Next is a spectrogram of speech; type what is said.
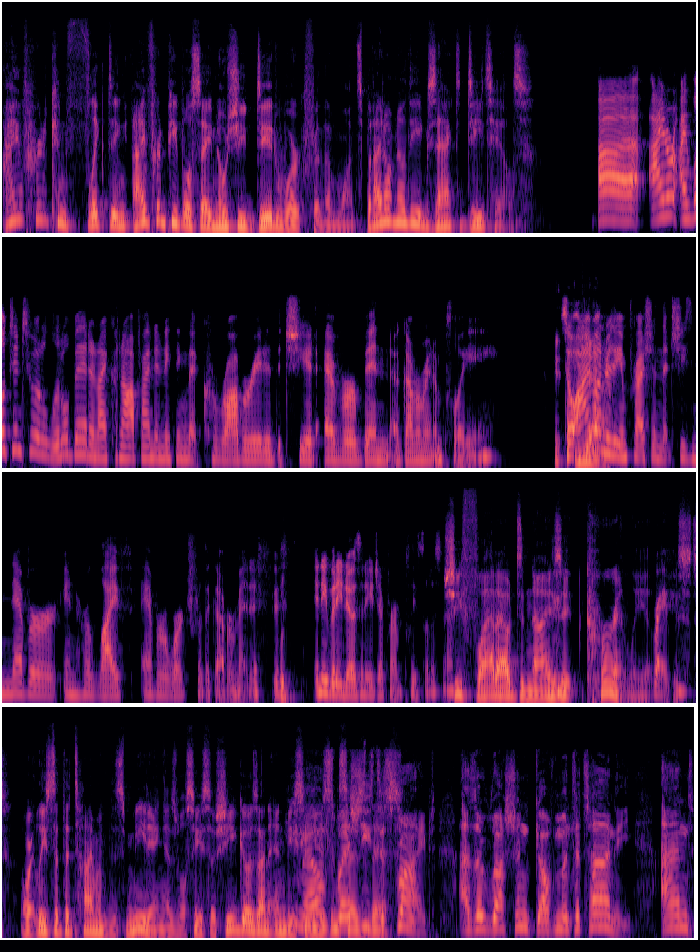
I've heard conflicting. I've heard people say no, she did work for them once, but I don't know the exact details. Uh, I don't. I looked into it a little bit, and I could not find anything that corroborated that she had ever been a government employee. So I'm Yeah. under the impression that she's never in her life ever worked for the government. If, if anybody knows any different, please let us know. She flat out denies it currently, at Right. least, or at least at the time of this meeting, as we'll see. So she goes on NBC News emails and where says she's this. described as a Russian government attorney and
